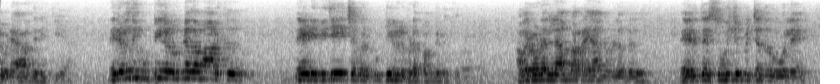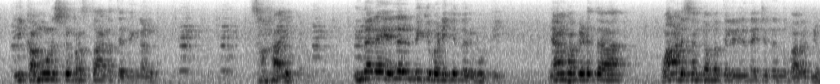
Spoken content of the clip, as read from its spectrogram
ഇവിടെ ആദരിക്കുക നിരവധി കുട്ടികൾ ഉന്നത മാർക്ക് നേടി വിജയിച്ചവർ കുട്ടികൾ ഇവിടെ പങ്കെടുക്കുന്നു. അവരോടെല്ലാം പറയാനുള്ളത് നേരത്തെ സൂചിപ്പിച്ചതുപോലെ ഈ കമ്മ്യൂണിസ്റ്റ് പ്രസ്ഥാനത്തെ നിങ്ങൾ സഹായിക്കണം. ഇന്നലെ എൽ എൽ ബിക്ക് പഠിക്കുന്ന ഒരു കുട്ടി ഞാൻ പങ്കെടുത്ത വാർഡ് സംഗമത്തിൽ എഴുന്നേറ്റ് നിന്ന് പറഞ്ഞു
